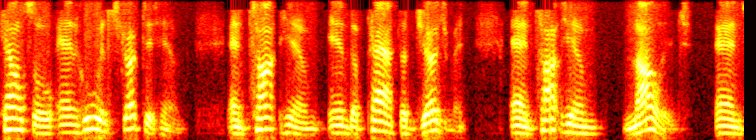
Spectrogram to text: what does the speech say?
counsel, and who instructed him, and taught him in the path of judgment, and taught him knowledge, and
